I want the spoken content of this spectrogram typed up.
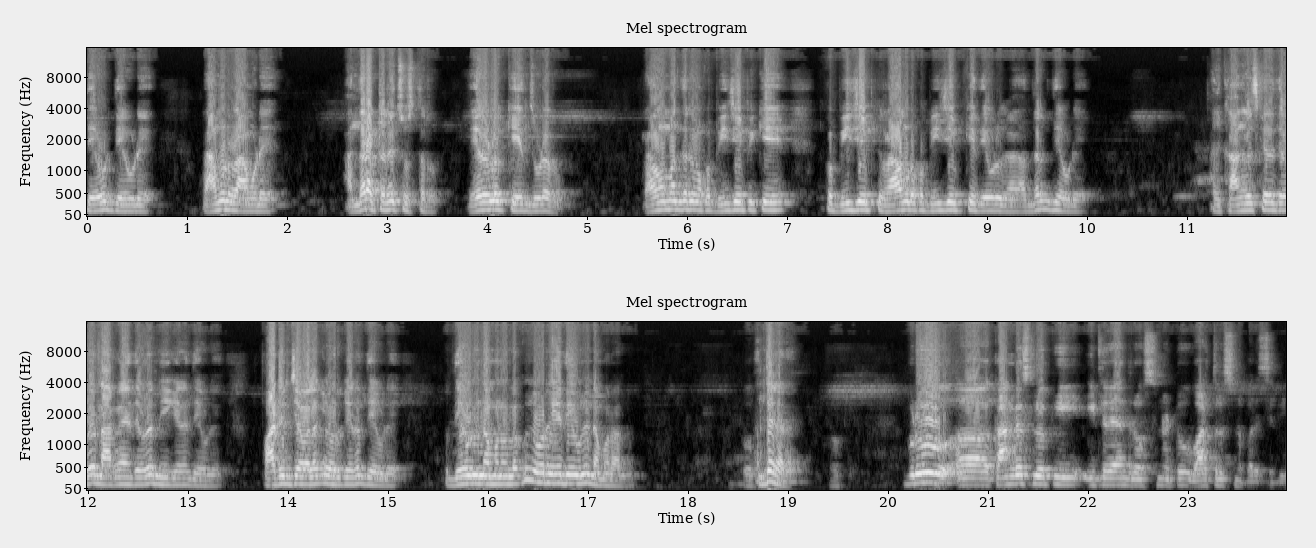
దేవుడు దేవుడే రాముడు రాముడే. అందరూ అట్లనే చూస్తారు. వేరేలోకి ఏం చూడరు. రామ మందిరం ఒక బీజేపీకి ఒక బీజేపీకి రాముడు ఒక బీజేపీకే దేవుడు కాదు. అందరికి దేవుడే. అది కాంగ్రెస్కి అయినా దేవుడే నాకైనా దేవుడే నీకైనా దేవుడే. పాటించే వాళ్ళకి ఎవరికైనా దేవుడే. దేవుడిని నమ్మని వాళ్ళకు ఎవరు ఏ దేవుడిని నమ్మరాలు. అంతే కదా? ఇప్పుడు కాంగ్రెస్లోకి ఈటల రాజేంద్ర వస్తున్నట్టు వార్తలు వస్తున్న పరిస్థితి.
